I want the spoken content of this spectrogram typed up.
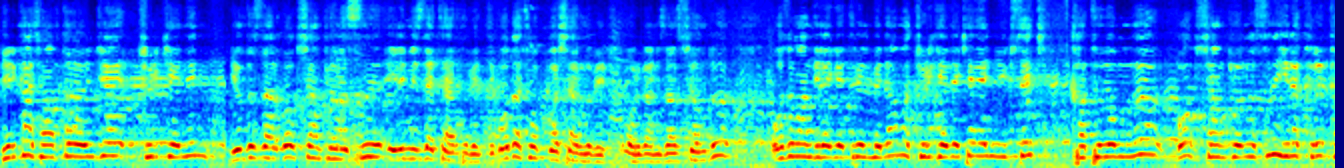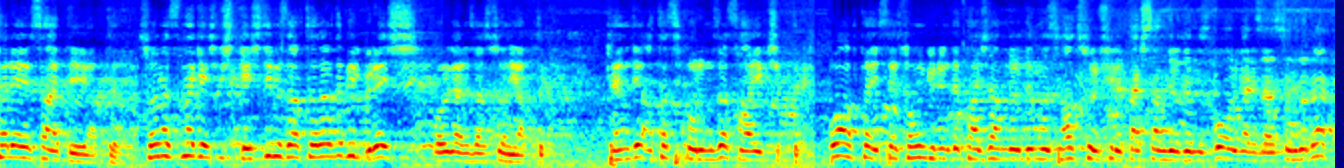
Birkaç hafta önce Türkiye'nin Yıldızlar Boks Şampiyonası'nı elimizde tertip ettik. O da çok başarılı bir organizasyondu. O zaman dile getirilmedi ama Türkiye'deki en yüksek katılımlı boks şampiyonasını yine Kırıkkale ev sahipliği yaptı. Sonrasında geçmiş geçtiğimiz haftalarda bir güreş organizasyonu yaptık kendi atasporumuza sahip çıktık. Bu hafta ise son gününde taşlandırdığımız, halk sürüşüyle taşlandırdığımız bu organizasyonda da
